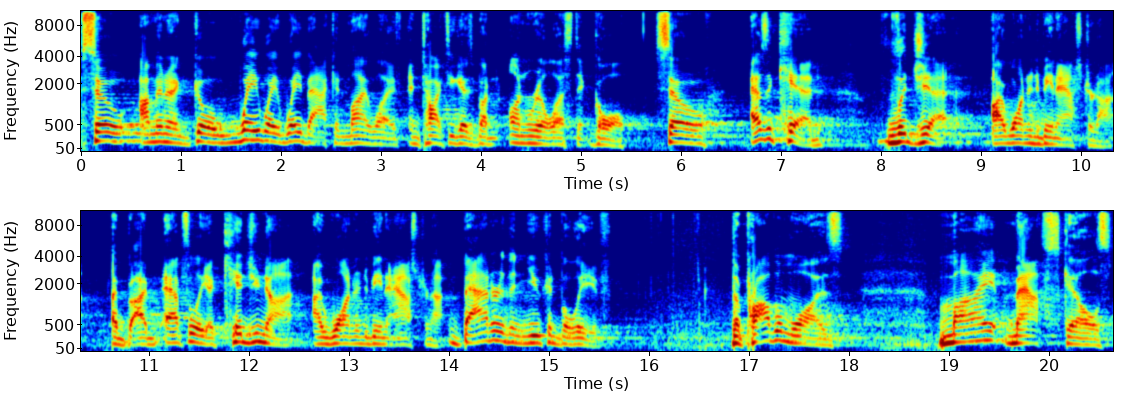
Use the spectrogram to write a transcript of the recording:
So I'm gonna go way, way, way back in my life and talk to you guys about an unrealistic goal. So as a kid, legit, I wanted to be an astronaut. I, I absolutely, I kid you not, I wanted to be an astronaut. Badder than you could believe. The problem was my math skills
